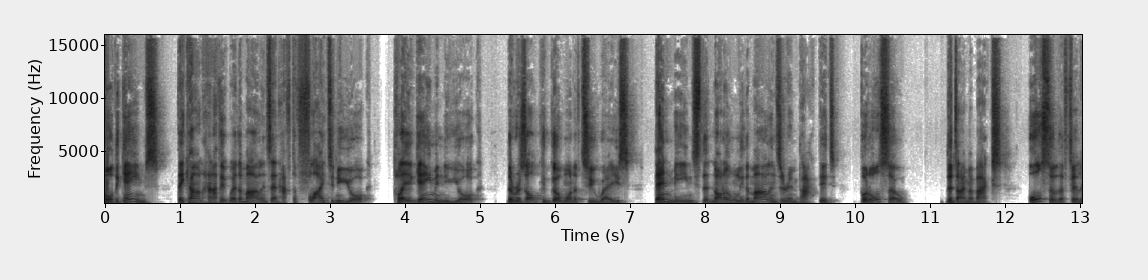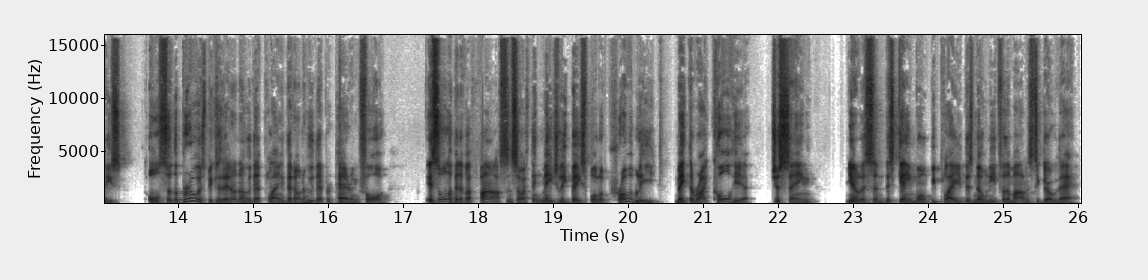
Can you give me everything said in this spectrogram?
for the games. They can't have it where the Marlins then have to fly to New York, play a game in New York, the result could go one of two ways. Then means that not only the Marlins are impacted, but also the Diamondbacks, also the Phillies, also the Brewers, because they don't know who they're playing, they don't know who they're preparing for. It's all a bit of a farce. And so I think Major League Baseball will probably make the right call here, just saying, you know, listen, this game won't be played. There's no need for the Marlins to go there.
